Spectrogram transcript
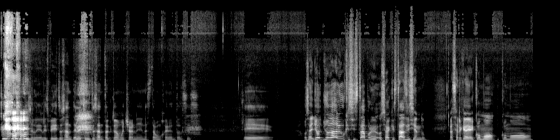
Pues el, Espíritu Santo, el Espíritu Santo actúa mucho en, esta mujer, entonces. Eh, o sea, yo, yo algo que sí estaba poniendo, o sea, que estabas diciendo acerca de cómo, cómo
